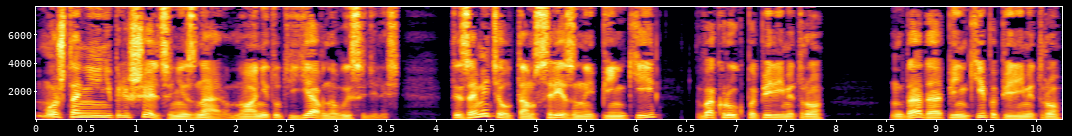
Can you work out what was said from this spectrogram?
Может, они и не пришельцы, не знаю, но они тут явно высадились. Ты заметил там срезанные пеньки вокруг по периметру? Да-да, пеньки по периметру.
